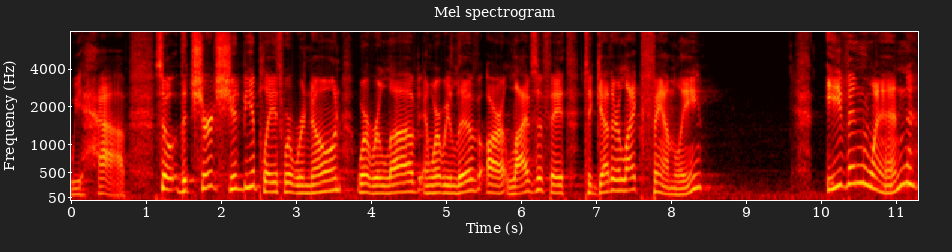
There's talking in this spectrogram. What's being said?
we have. So the church should be a place where we're known, where we're loved, and where we live our lives of faith together like family, even when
